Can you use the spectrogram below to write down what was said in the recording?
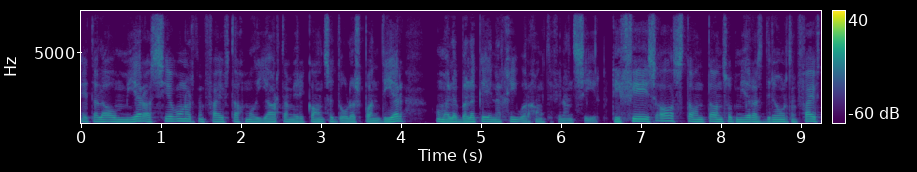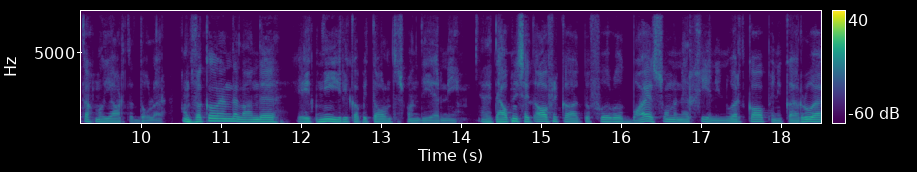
het hulle al meer as 750 miljard Amerikaanse dollar spandeer om hulle billike energieoorgang te finansier. Die FSA staan tans op meer as 350 miljard dollar. Ontwikkelende lande het nie hierdie kapitaal om te spandeer nie. En dit help nie Suid-Afrika het byvoorbeeld baie sonenergie in die Noord-Kaap en die Karoo,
